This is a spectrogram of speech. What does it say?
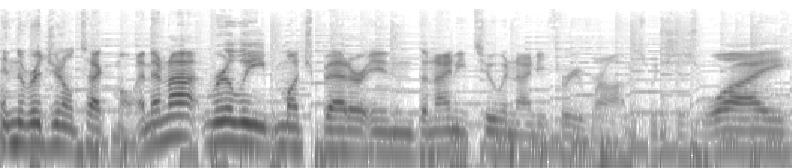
In the original Tecmo. And they're not really much better in the 92 and 93 ROMs, which is why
